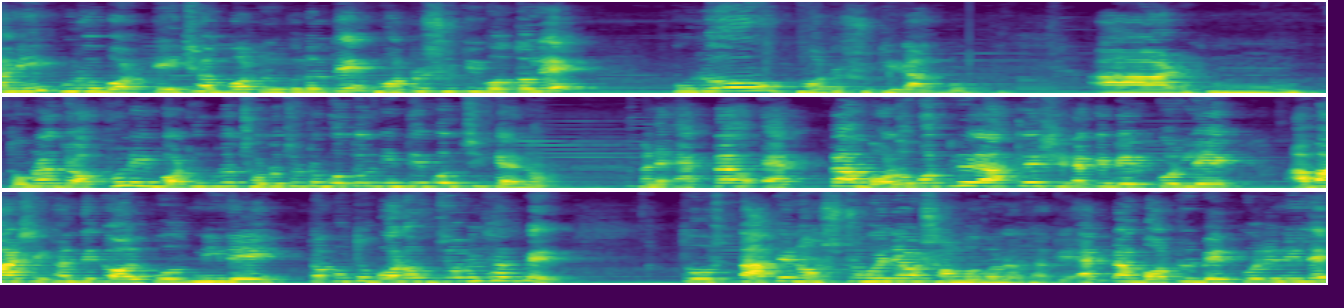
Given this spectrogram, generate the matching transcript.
আমি পুরো এইসব বটলগুলোতে মটরশুঁটি বোতলে পুরো মটরশুঁটি রাখব। আর তোমরা যখন এই বটলগুলো ছোট ছোট বোতল নিতে বলছি কেন? মানে একটা একটা বড় বোতলে রাখলে সেটাকে বের করলে, আবার সেখান থেকে অল্প নিলে, তখন তো বরফ জমে থাকবে। তো তাতে নষ্ট হয়ে যাওয়ার সম্ভাবনা থাকে। একটা বটল বের করে নিলে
